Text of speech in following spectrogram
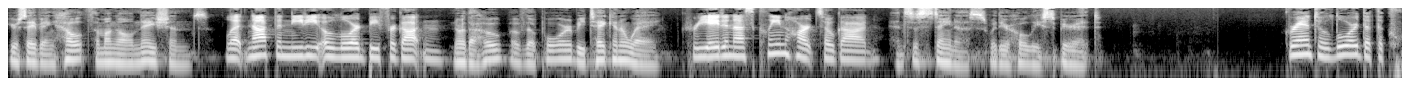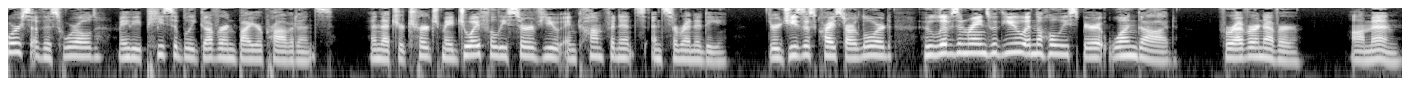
Your saving health among all nations. Let not the needy, O Lord, be forgotten. Nor the hope of the poor be taken away. Create in us clean hearts, O God. And sustain us with your Holy Spirit. Grant, O Lord, that the course of this world may be peaceably governed by your providence, and that your church may joyfully serve you in confidence and serenity. Through Jesus Christ our Lord, who lives and reigns with you in the Holy Spirit, one God, forever and ever. Amen.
